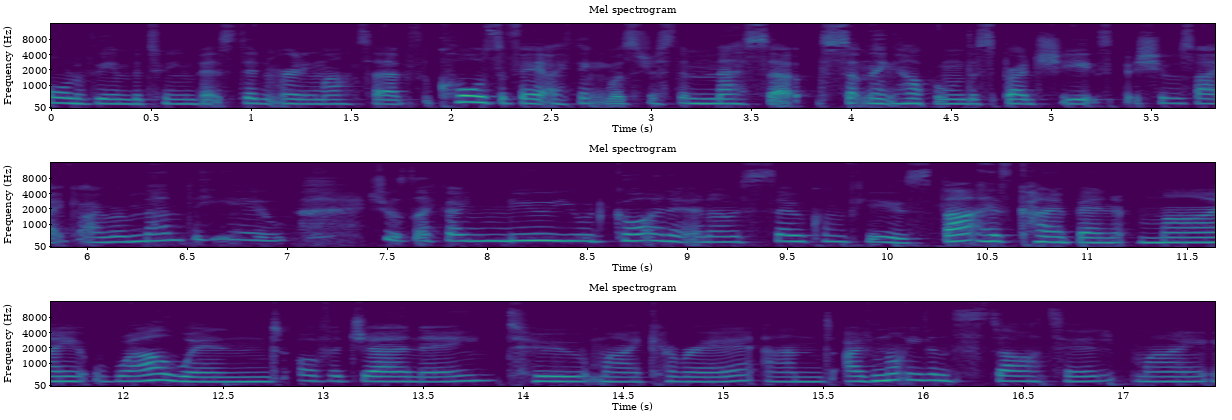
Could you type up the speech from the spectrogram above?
all of the in between bits didn't really matter. The cause of it, I think, was just a mess up. Something happened with the spreadsheets, but she was like, I remember you. She was like, I knew you had gotten it, and I was so confused. That has kind of been my whirlwind of a journey to my career, and I've not even started my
